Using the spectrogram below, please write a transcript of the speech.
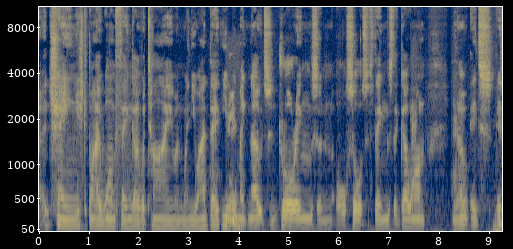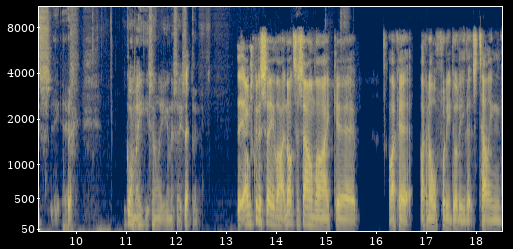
uh, changed by one thing over time. And when you add that, you can make notes and drawings and all sorts of things that go on. You know, it's, it's, Go on, mate. You sound like you're going to say something. I was going to say, like, not to sound like uh, like a like an old fuddy duddy that's telling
